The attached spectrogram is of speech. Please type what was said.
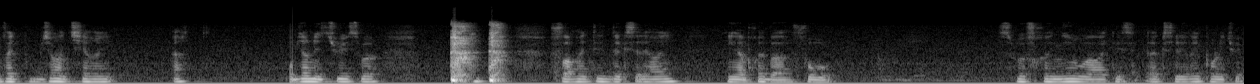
En fait, pour bien tirer, pour bien les tuer, soit faut arrêter d'accélérer. Et après bah faut soit freiner ou arrêter accélérer pour les tuer.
